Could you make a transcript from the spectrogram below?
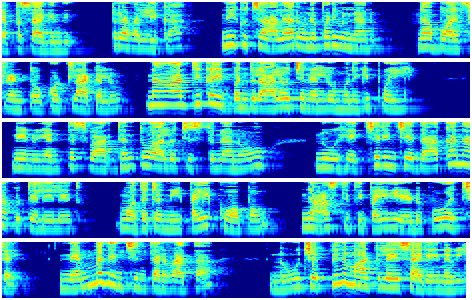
చెప్పసాగింది. ప్రవల్లిక నీకు చాలా రుణపడి ఉన్నాను. నా బాయ్ ఫ్రెండ్తో కొట్లాటలు నా ఆర్థిక ఇబ్బందుల ఆలోచనల్లో మునిగిపోయి. నేను ఎంత స్వార్థంతో ఆలోచిస్తున్నానో నువ్వు హెచ్చరించేదాకా నాకు తెలియలేదు. మొదట నీపై కోపం నా స్థితిపై ఏడుపు వచ్చాయి. నెమ్మదించిన తర్వాత నువ్వు చెప్పిన మాటలే సరైనవి.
